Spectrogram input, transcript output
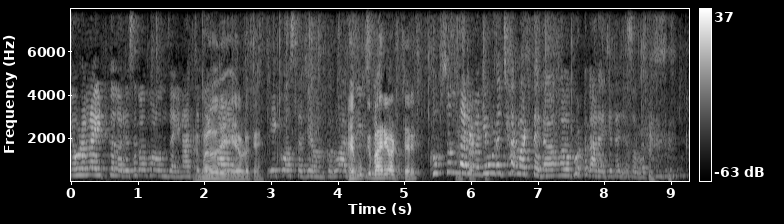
एवढा लाइट कलर आहे सगळं मळून जाईल आजच्या मळू दे, एवढं काय. एक वाजता जेवण करू. आधी हे reels बुक भारी काढू. वाटतं रे. खूप सुंदर आहे म्हणजे एवढं छान वाटतंय ना मला फोटो काढायचे त्याच्यासोबत.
